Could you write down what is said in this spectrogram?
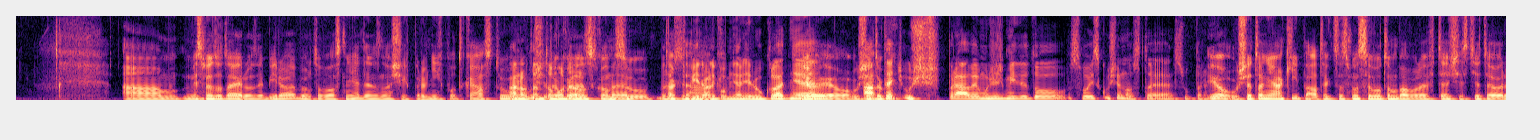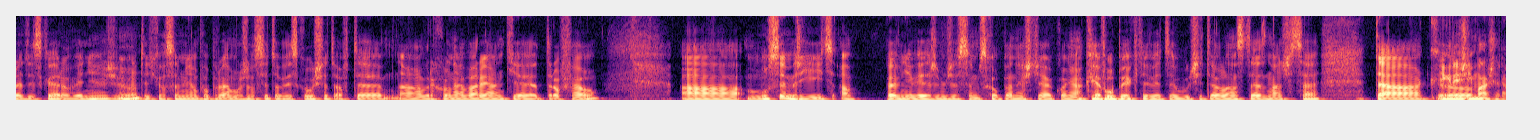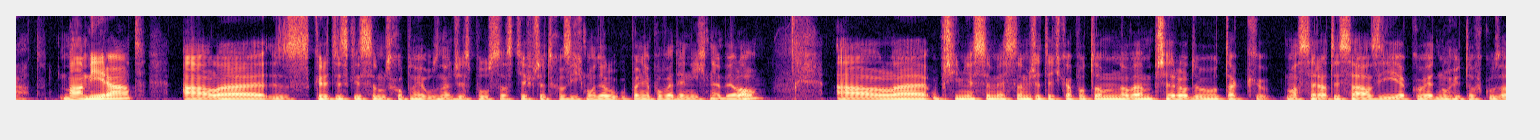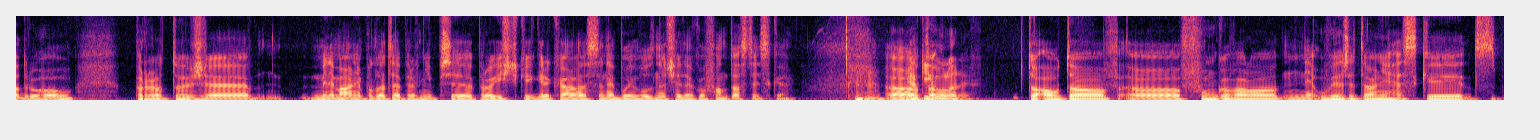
A my jsme to tady rozebírali, byl to vlastně jeden z našich prvních podcastů. Ano, už tento model jsme konců, rozebírali tak, poměrně důkladně. Jo, jo, už a je to... teď už právě můžeš mít tu svoji zkušenost, to je super. Jo, už je to nějaký pátek, co jsme se o tom bavili v té čistě teoretické rovině, že jo? Mm-hmm. Teďka jsem měl poprvé možnost si to vyzkoušet a v té a vrcholné variantě trofeo. A musím říct, a pevně věřím, že jsem schopen ještě jako nějaké objektivity vůči téhle z té značce, tak... I když ji eh, máš rád mám ji rád, ale kriticky jsem schopný uznat, že spousta z těch předchozích modelů úplně povedených nebylo. Ale upřímně si myslím, že teďka po tom novém přerodu tak Maserati sází jako jednu hitovku za druhou, protože minimálně podle té první projížďky Grecale se nebojím označit jako fantastické. Mm-hmm. Uh, v jakých to, ohledech? To auto uh, fungovalo neuvěřitelně hezky,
